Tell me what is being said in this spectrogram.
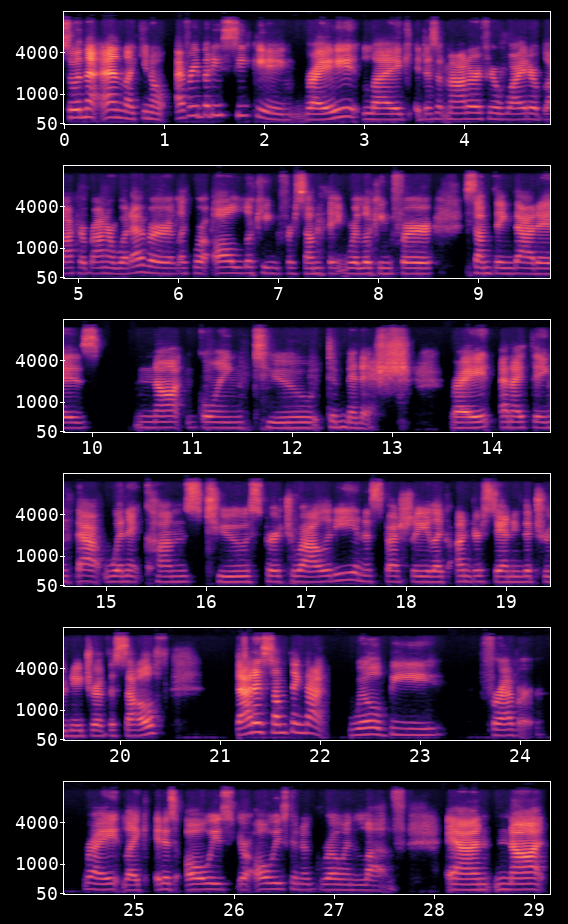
So in the end, like you know, everybody's seeking, right? Like it doesn't matter if you're white or black or brown or whatever. Like we're all looking for something. We're looking for something that is not going to diminish right and i think that when it comes to spirituality and especially like understanding the true nature of the self that is something that will be forever right like it is always you're always going to grow in love and not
